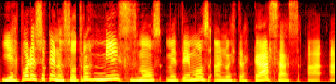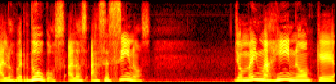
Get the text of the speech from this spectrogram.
Y es por eso que nosotros mismos metemos a nuestras casas a, los verdugos, a los asesinos. Yo me imagino que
